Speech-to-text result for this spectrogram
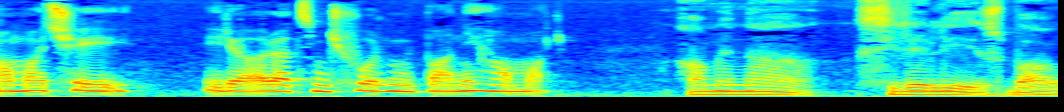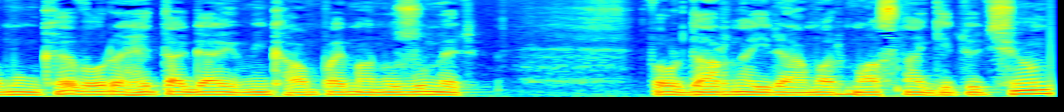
անեի։ Մամա չէի իր արած ինչ որ մի բանի համար։ Ամենա սիրելի զբաղմունքը, որը հետագայում ինքը անպայման ուզում էր, որ դառնա իր համար մասնագիտություն,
